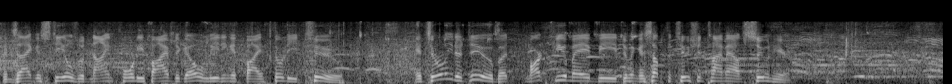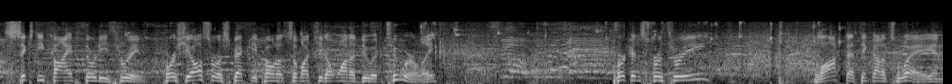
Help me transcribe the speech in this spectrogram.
Gonzaga steals with 9.45 to go, leading it by 32. It's early to do, but Mark Few may be doing a substitution timeout soon here. 65-33. Of course, you also respect the opponent so much you don't want to do it too early. Perkins for three. Blocked, I think, on its way and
